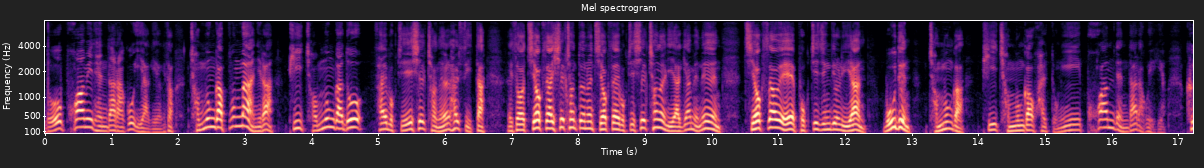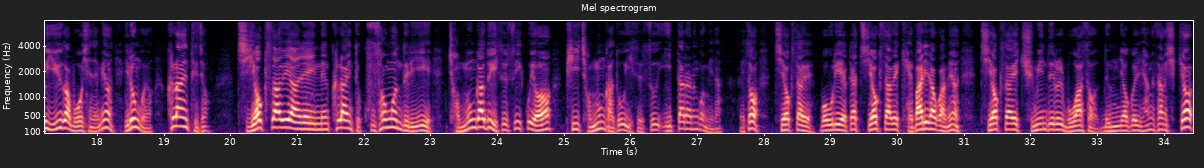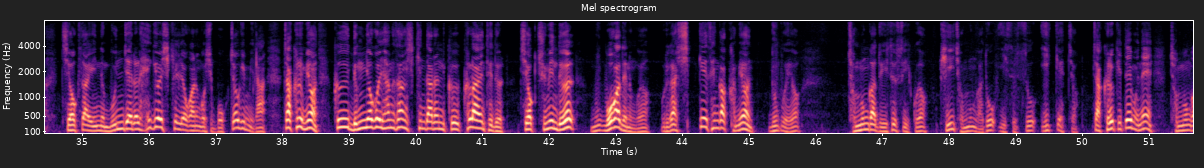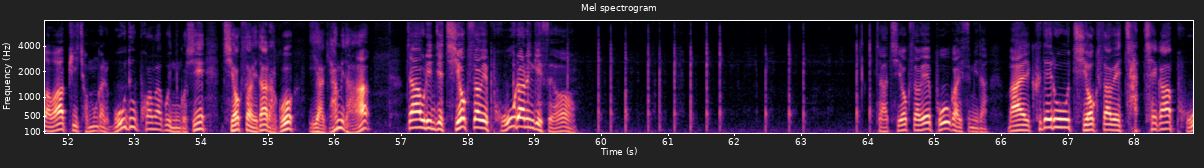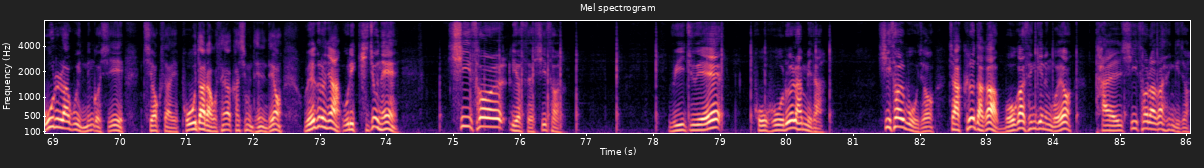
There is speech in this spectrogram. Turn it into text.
도 포함이 된다라고 이야기해요. 그래서 전문가뿐만 아니라 비전문가도 사회복지 실천을 할 수 있다. 그래서 지역사회 실천 또는 지역사회복지 실천을 이야기하면은 지역사회의 복지 증진을 위한 모든 전문가, 비전문가 활동이 포함된다라고 얘기해요. 그 이유가 무엇이냐면 이런 거예요. 클라이언트죠. 지역사회 안에 있는 클라이언트 구성원들이 전문가도 있을 수 있고요. 비전문가도 있을 수 있다라는 겁니다. 그래서 지역사회, 뭐 우리 약간 지역사회 개발이라고 하면 지역사회 주민들을 모아서 능력을 향상시켜 지역사회에 있는 문제를 해결시키려고 하는 것이 목적입니다. 자, 그러면 그 능력을 향상시킨다는 그 클라이언트들, 지역 주민들 뭐가 되는 거예요? 우리가 쉽게 생각하면 누구예요? 전문가도 있을 수 있고요. 비전문가도 있을 수 있겠죠. 자 그렇기 때문에 전문가와 비전문가를 모두 포함하고 있는 것이 지역사회다라고 이야기합니다. 자 우리 이제 지역사회 보호라는 게 있어요. 자 지역사회 보호가 있습니다. 말 그대로 지역사회 자체가 보호를 하고 있는 것이 지역사회 보호다라고 생각하시면 되는데요. 왜 그러냐? 우리 기존에 시설이었어요. 시설. 위주의 보호를 합니다. 시설 보호죠. 자, 그러다가 뭐가 생기는 거예요? 탈시설화가 생기죠.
